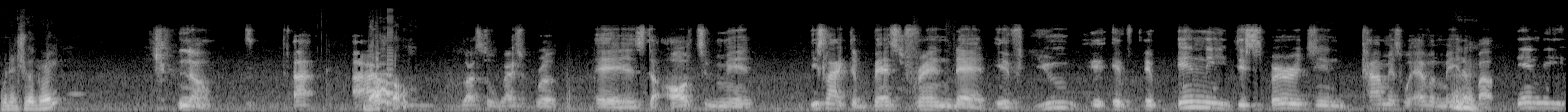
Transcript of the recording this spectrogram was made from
Wouldn't you agree? No. I, I no. Russell Westbrook is the ultimate he's like the best friend that if you if if any disparaging comments were ever made mm-hmm. about any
